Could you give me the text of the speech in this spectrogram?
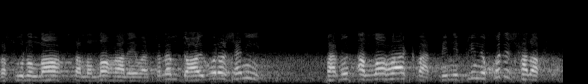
رسول الله صلی الله علیه و سلم دعای او را شنید فرمود الله اکبر به نفرین خودش هلاک شد.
